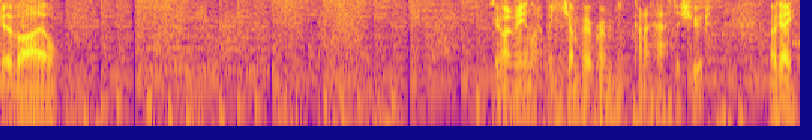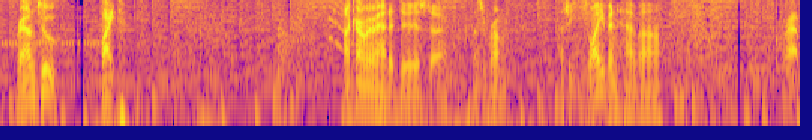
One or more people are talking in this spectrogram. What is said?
Go Vile. See what I mean? Like when you jump over him, he kind of has to shoot. Okay, round two, fight. I can't remember how to do this though. That's the problem. Actually, do I even have a crap?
